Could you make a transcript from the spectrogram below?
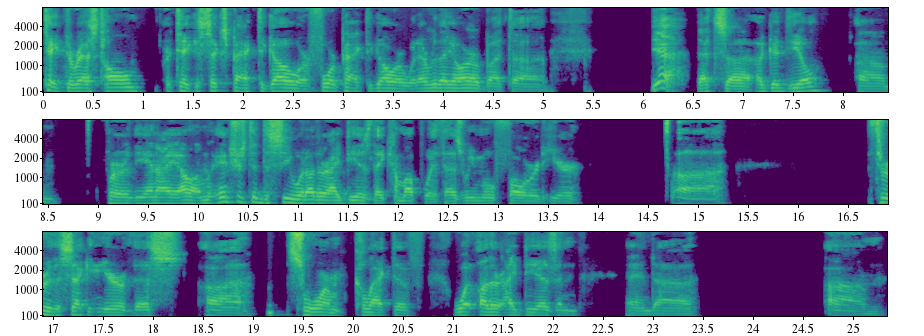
take the rest home or take a six pack to go or four pack to go or whatever they are. But uh, yeah, that's uh, a good deal. Um, for the NIL. I'm interested to see what other ideas they come up with as we move forward here uh, through the second year of this uh, Swarm Collective. What other ideas and and uh, um,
